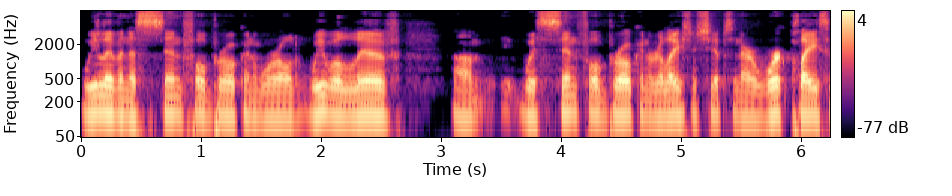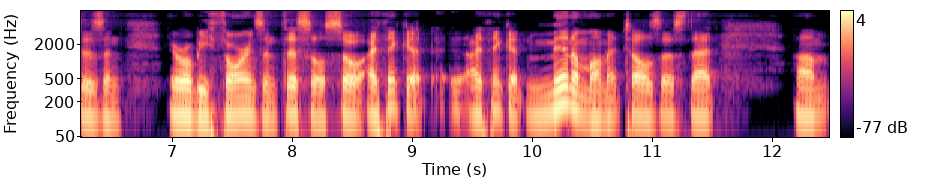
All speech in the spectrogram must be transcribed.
We live in a sinful, broken world. We will live um, with sinful, broken relationships in our workplaces, and there will be thorns and thistles. So I think at I think at minimum it tells us that um,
